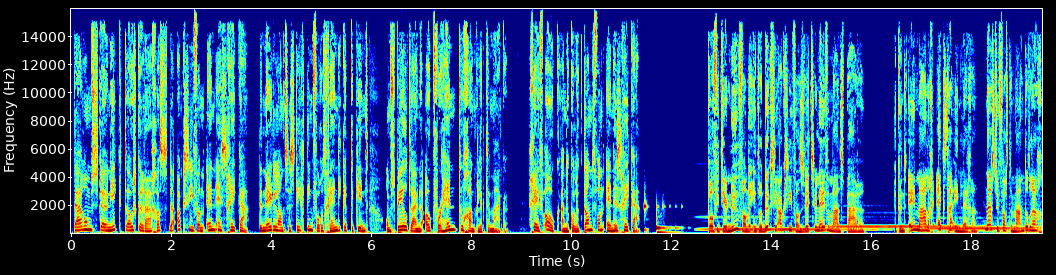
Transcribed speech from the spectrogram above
Daarom steun ik, Toos Karagas, de actie van NSGK... de Nederlandse Stichting voor het Gehandicapte Kind... om speeltuinen ook voor hen toegankelijk te maken. Geef ook aan de collectant van NSGK. Profiteer nu van de introductieactie van Zwitserleven Maandsparen. U kunt eenmalig extra inleggen naast uw vaste maandbedrag.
